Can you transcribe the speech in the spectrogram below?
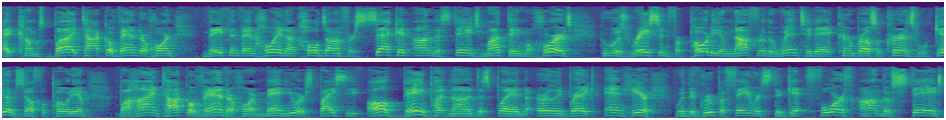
It comes by Taco van der Hoorn. Nathan Van Hooydonck holds on for second on the stage. Mate Mohoric, who was racing for podium, not for the win today at Kuurne Brussels will get himself a podium behind Taco van der Hoorn. Man, you are spicy all day putting on a display in the early break and here with the group of favorites to get fourth on the stage.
